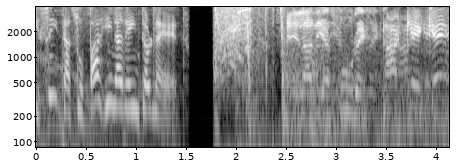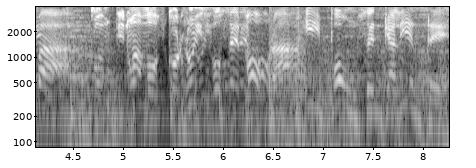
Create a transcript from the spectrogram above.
Visita su página de internet. El área sur está que quema. Continuamos con Luis José Moura y Ponce en Caliente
